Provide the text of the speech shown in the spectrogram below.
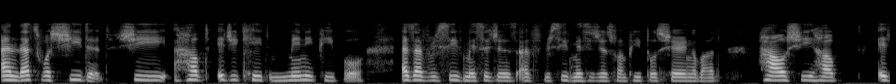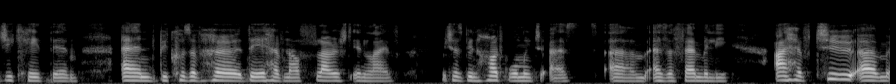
And that's what she did. She helped educate many people. As I've received messages, I've received messages from people sharing about how she helped educate them. And because of her, they have now flourished in life, which has been heartwarming to us um, as a family. I have too, um,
